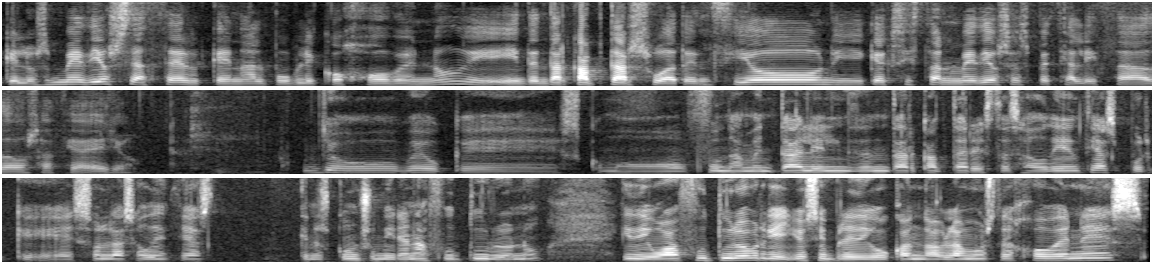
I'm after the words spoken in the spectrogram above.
que los medios se acerquen al público joven ¿no? e intentar captar su atención y que existan medios especializados hacia ello? Yo veo que es como fundamental el intentar captar estas audiencias porque son las audiencias que nos consumirán a futuro, ¿no? Y digo a futuro porque yo siempre digo, cuando hablamos de jóvenes,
